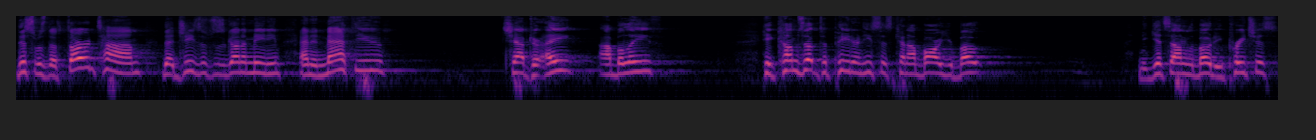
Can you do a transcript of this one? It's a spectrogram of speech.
This was the third time that Jesus was going to meet him. And in Matthew chapter 8, I believe, he comes up to Peter and he says, Can I borrow your boat? And he gets out on the boat, he preaches.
